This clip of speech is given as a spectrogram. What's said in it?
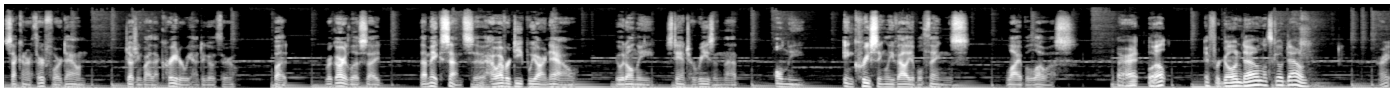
second or third floor down, judging by that crater we had to go through. But regardless, I that makes sense. Uh, however deep we are now, it would only stand to reason that only increasingly valuable things lie below us. All right. Well, if we're going down, let's go down. right?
